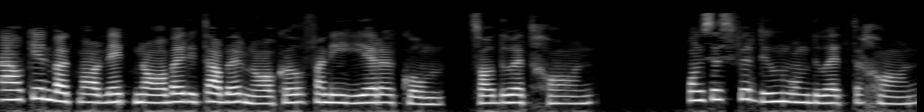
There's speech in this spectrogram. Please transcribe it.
Elkeen wat maar net na bij die tabernakel van die Heere kom, zal doodgaan. Ons is verdoen om dood te gaan.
